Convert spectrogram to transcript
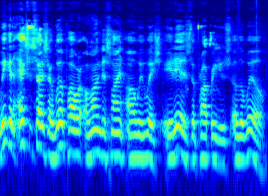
We can exercise our willpower along this line all we wish. It is the proper use of the will.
